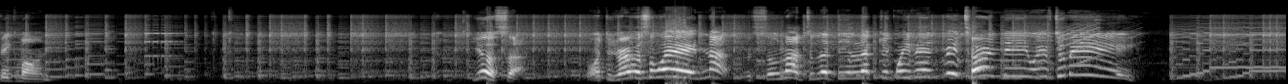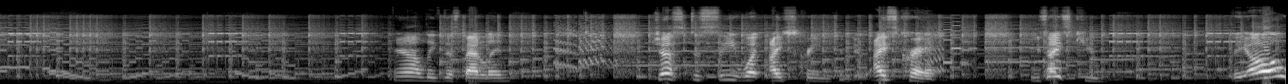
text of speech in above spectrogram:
Big Mon. Yosa! Want to drive us away? Not so not to let the electric wave in. Return the wave to me! Yeah, I'll leave this battle in. Just to see what Ice Cream can do. Ice Cream. He's Ice Cube. The O?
